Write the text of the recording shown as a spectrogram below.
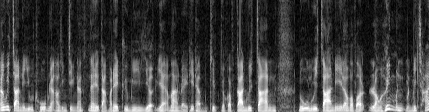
นักวิจารณ์ใน YouTube เนี่ย เอาจริงๆนะ ในต่างประเทศคือมีเยอะแยะมากเลยที่ทำคลิปเกี่ยวกับการวิจารณ์นู่นวิจารณ์นี่แล้วแบบว่าลองเฮ้ยมันมันไม่ใช่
